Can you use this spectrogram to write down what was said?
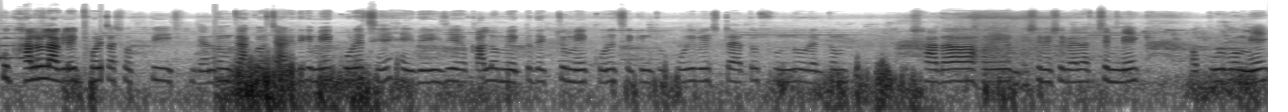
খুব ভালো লাগল এই ভোরটা সত্যি যেন দেখো চারিদিকে মেঘ করেছে, এই যে এই যে কালো মেঘটা দেখছ, মেঘ করেছে, কিন্তু পরিবেশটা এত সুন্দর, একদম সাদা হয়ে ভেসে ভেসে বেড়াচ্ছে মেঘ, অপূর্ব মেঘ।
